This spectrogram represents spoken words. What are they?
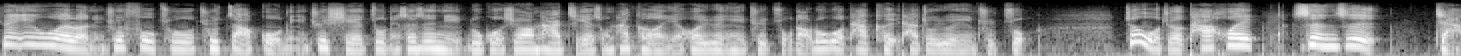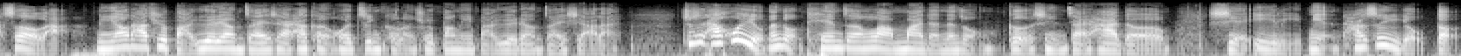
愿意为了你去付出，去照顾你，去协助你，甚至你如果希望他接送，他可能也会愿意去做到。如果他可以，他就愿意去做。就我觉得他会，甚至假设啦，你要他去把月亮摘下，他可能会尽可能去帮你把月亮摘下来。就是他会有那种天真浪漫的那种个性，在他的血液里面，他是有的。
